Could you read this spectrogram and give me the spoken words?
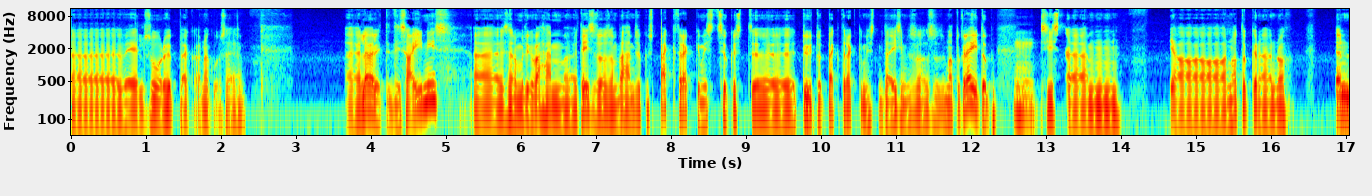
äh, veel suure hüppega nagu see äh, levelite disainis. seal on muidugi vähem, teises osas on vähem sihukest backtrack imist, sihukest äh, tüütut backtrack imist, mida esimeses osas natuke leidub, Mhm. siis ähm, ja natukene noh, see on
